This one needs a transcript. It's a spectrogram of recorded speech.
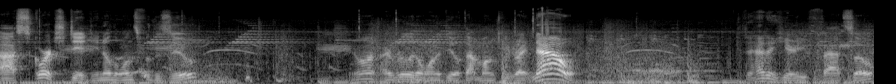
uh, Scorch did. You know, the ones for the zoo? You know what? I really don't want to deal with that monkey right now! Get out of here, you fatso.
